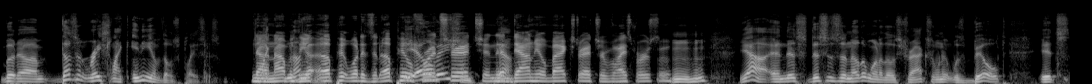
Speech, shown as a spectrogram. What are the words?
but um, doesn't race like any of those places. No, Like, not with the uphill. What is it? Uphill front elevation, stretch and then yeah. downhill back stretch, or vice versa. hmm Yeah, and this this is another one of those tracks. When it was built, it's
